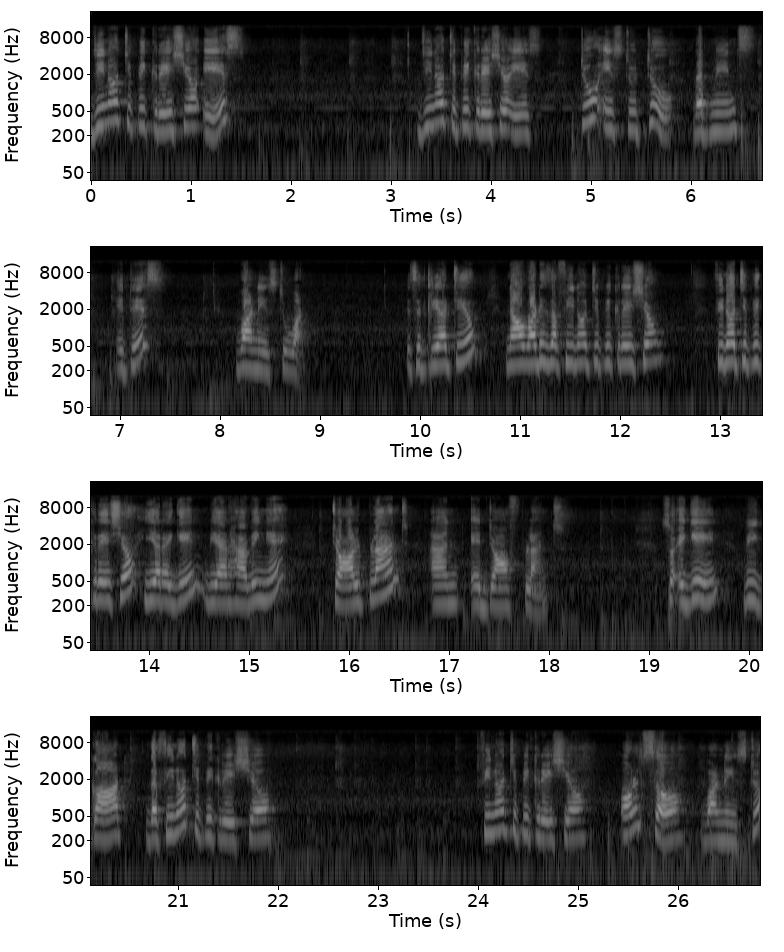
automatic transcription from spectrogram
genotypic ratio is genotypic ratio is 2 is to 2 that means it is 1 is to 1. Is it clear to you? Now, what is the phenotypic ratio? Phenotypic ratio here again we are having a tall plant and a dwarf plant. So, again we got the phenotypic ratio phenotypic ratio also 1 is to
